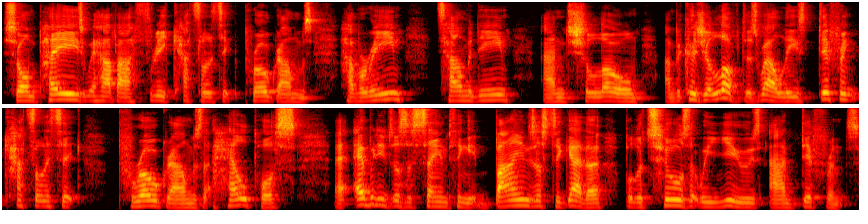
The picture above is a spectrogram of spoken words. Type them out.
So on Pais, we have our three catalytic programs Havarim, Talmidim, and Shalom. And because you're loved as well, these different catalytic programs that help us. Uh, everybody does the same thing, it binds us together, but the tools that we use are different.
